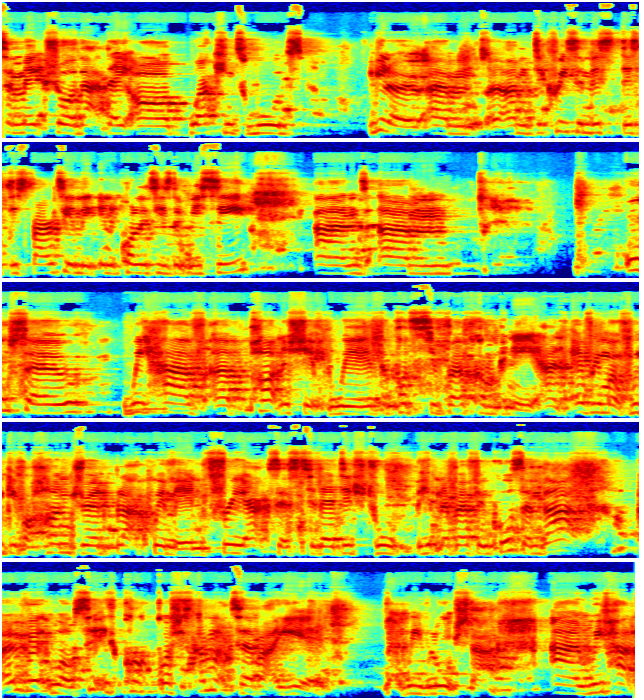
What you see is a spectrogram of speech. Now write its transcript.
to make sure that they are working towards you know, um, um, decreasing this this disparity and the inequalities that we see, and um, also we have a partnership with the Positive Birth Company, and every month we give hundred Black women free access to their digital hypnobirthing course, and that over well, gosh, it's coming up to about a year that we've launched that, and we've had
